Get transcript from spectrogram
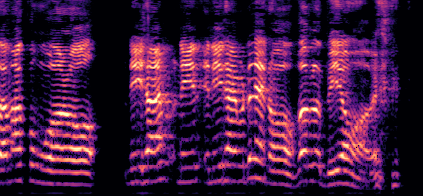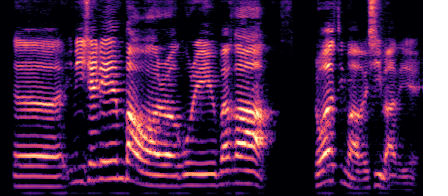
ဒနာကုံကတော့အနေထိုင်အနေအနေထိုင်မတက်ရင်တော့ web ဘေးရမှာပဲ အဲ initiating power တော့ကိုရီဘက်ကတော့စီမှာပဲရှိပါသေးတယ်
